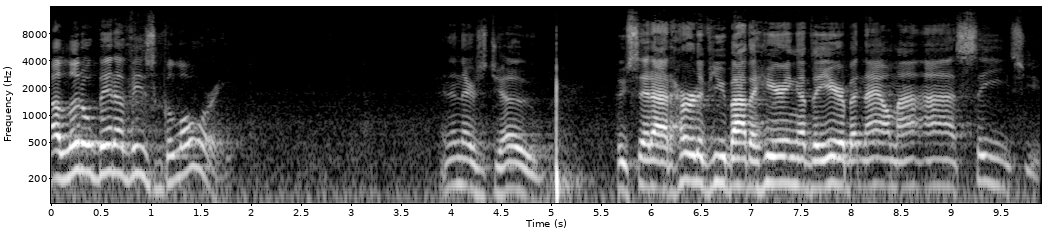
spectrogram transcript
a little bit of his glory. And then there's Job, who said, I'd heard of you by the hearing of the ear, but now my eye sees you.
